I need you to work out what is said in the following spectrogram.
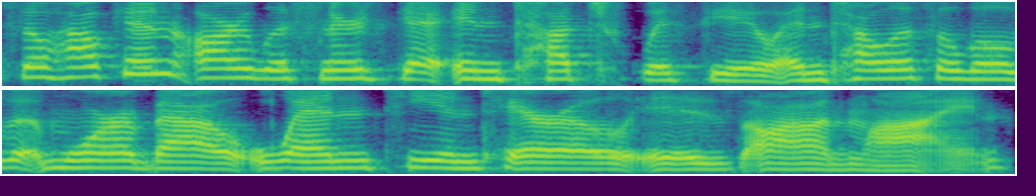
So, how can our listeners get in touch with you and tell us a little bit more about when Tea and Tarot is online?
